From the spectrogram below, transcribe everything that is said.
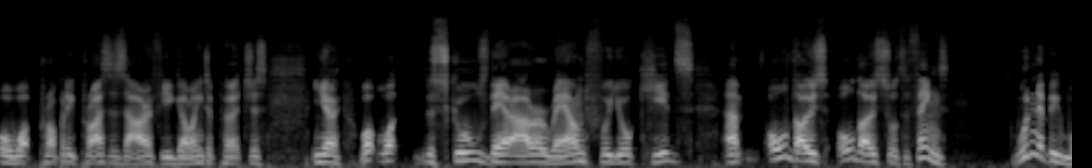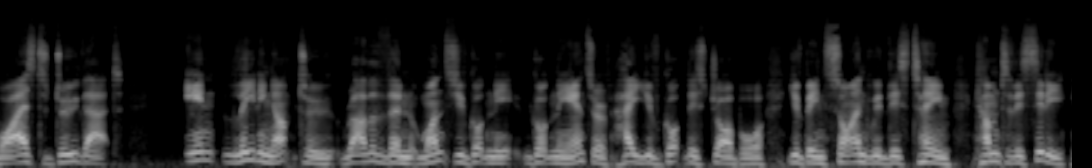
or what property prices are if you're going to purchase? You know, what, what the schools there are around for your kids? Um, all those all those sorts of things. Wouldn't it be wise to do that in leading up to rather than once you've gotten the gotten the answer of hey you've got this job or you've been signed with this team come to this city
